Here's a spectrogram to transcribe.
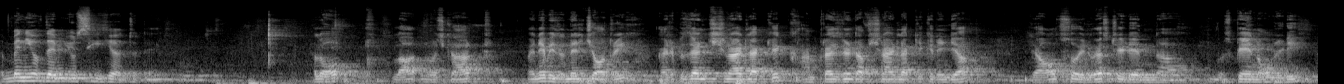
Many of them you see here today. Hello, Namaskar. My name is Anil Chaudhary. I represent Schneider Electric. I'm president of Schneider Electric in India. They are also invested in uh, Spain already.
